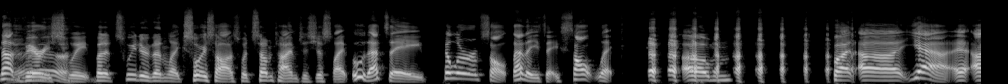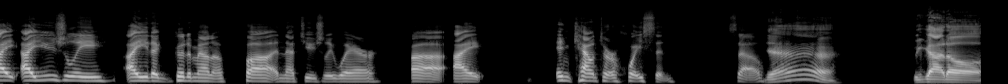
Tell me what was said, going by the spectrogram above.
Not very sweet, but it's sweeter than like soy sauce, which sometimes is just like, ooh, that's a pillar of salt. That is a salt lick. um but uh yeah I, I i usually i eat a good amount of pho and that's usually where uh i encounter hoisin so Yeah. We got uh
